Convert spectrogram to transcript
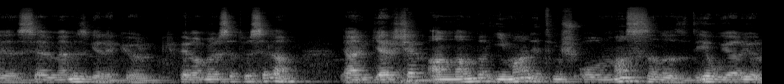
e, sevmemiz gerekiyor. Peygamber Aleyhisselatü Vesselam yani gerçek anlamda iman etmiş olmazsınız diye uyarıyor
